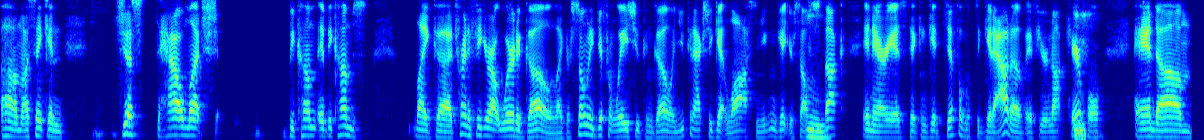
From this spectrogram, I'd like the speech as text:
um, I was thinking just how much become it becomes like uh, trying to figure out where to go. Like there's so many different ways you can go, and you can actually get lost, and you can get yourself mm. stuck in areas that can get difficult to get out of if you're not careful. and um,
